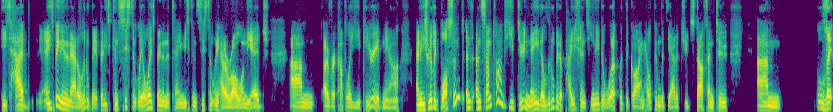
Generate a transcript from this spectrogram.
he's had he's been in and out a little bit, but he's consistently always been in the team. He's consistently had a role on the edge um, over a couple of year period now, and he's really blossomed. And and sometimes you do need a little bit of patience. You need to work with the guy and help him with the attitude stuff, and to um, let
